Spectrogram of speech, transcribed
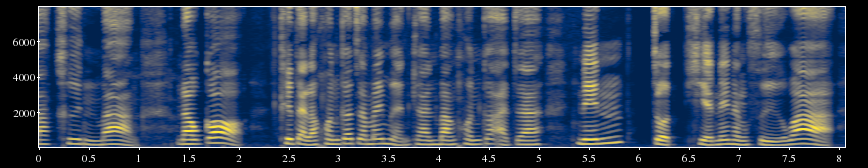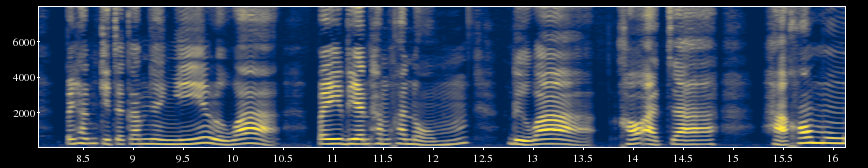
มากขึ้นบ้าง แล้วก็คือแต่ละคนก็จะไม่เหมือนกันบางคนก็อาจจะเน้น จดเขียนในหนังสือว่า ไปทำกิจกรรมอย่างนี้หรือว่าไปเรียนทำขนม หรือว่าเขาอาจจะหาข้อมู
